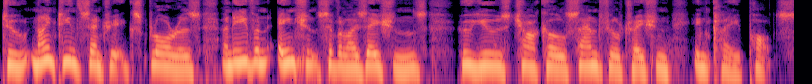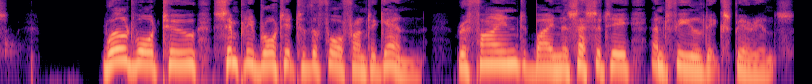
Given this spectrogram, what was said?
to 19th century explorers and even ancient civilizations who used charcoal sand filtration in clay pots. World War II simply brought it to the forefront again, refined by necessity and field experience.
